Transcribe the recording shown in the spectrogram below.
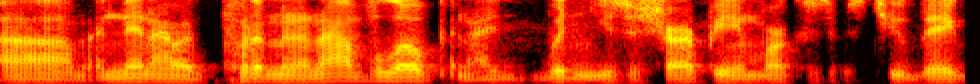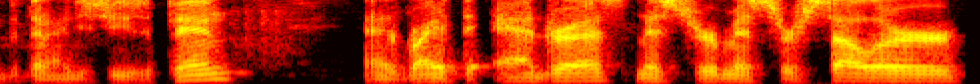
um, and then I would put them in an envelope, and I wouldn't use a sharpie anymore because it was too big. But then I just use a pen. And I'd write the address, Mister, Mister Seller,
